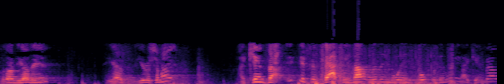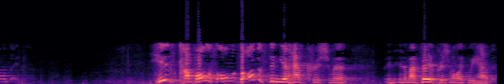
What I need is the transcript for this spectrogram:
But on the other hand, he has Yerushalayim. I can't va- if in fact he's not living the way he's supposed to be living, I can't validate. His Kabbalah, the others didn't yet have Krishma in, in the Matbeah Krishma like we have it.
